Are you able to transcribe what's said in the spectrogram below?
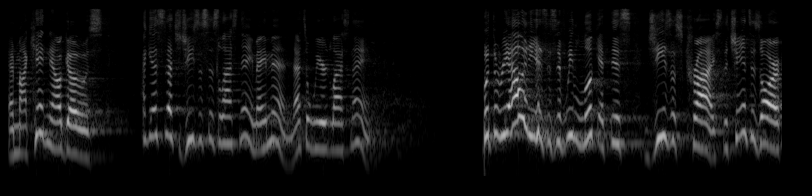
And my kid now goes, I guess that's Jesus' last name. Amen. That's a weird last name. But the reality is, is if we look at this Jesus Christ, the chances are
